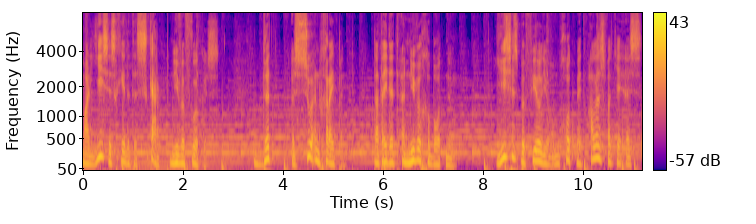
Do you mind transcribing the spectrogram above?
Maar Jesus gee dit 'n skerp nuwe fokus. Dit is so ingrypend dat hy dit 'n nuwe gebod noem. Jesus beveel jou om God met alles wat jy is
